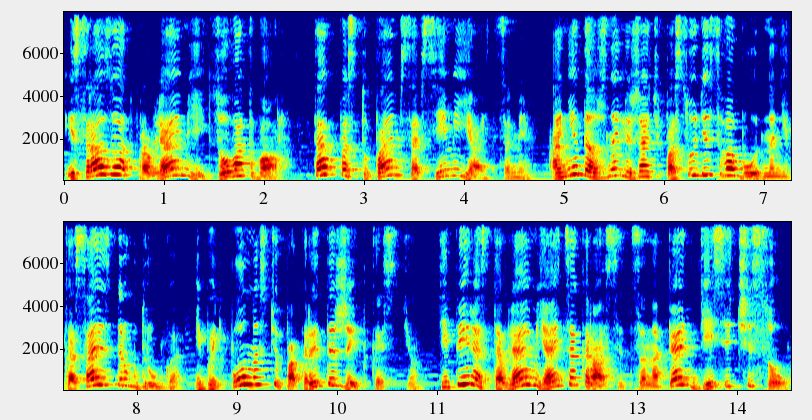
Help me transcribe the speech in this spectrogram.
И сразу отправляем яйцо в отвар. Так поступаем со всеми яйцами. Они должны лежать в посуде свободно, не касаясь друг друга, и быть полностью покрыты жидкостью. Теперь оставляем яйца краситься на 5-10 часов.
